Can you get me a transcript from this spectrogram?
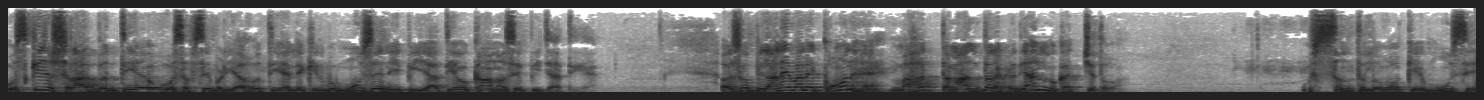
उसकी जो शराब बनती है, वो सबसे बढ़िया होती है, लेकिन वो मुँह से नहीं पी जाती है, वो कानों से पी जाती है। और उसको पिलाने वाले कौन है? महत तमांतर हृदयान मुखचितो उस संत लोगों के मुँह से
